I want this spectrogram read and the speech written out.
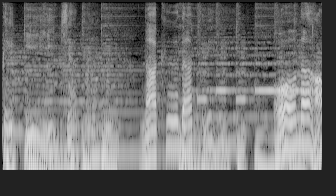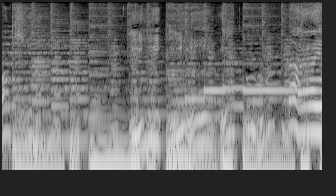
ていいじゃない泣くだけおなきいいんだよ。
